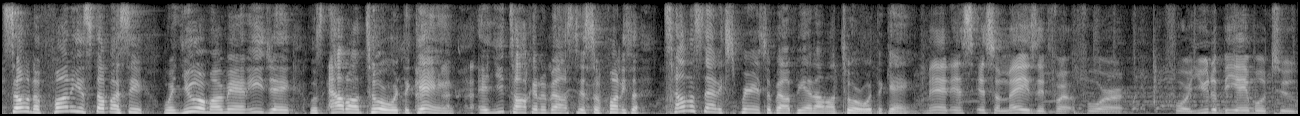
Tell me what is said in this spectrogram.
some of the funniest stuff I see when you and my man EJ was out on tour with the game and you talking about just some funny stuff. Tell us that experience about being out on tour with the game. Man, it's it's amazing for for for you to be able to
